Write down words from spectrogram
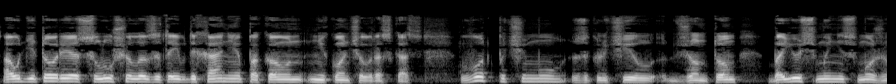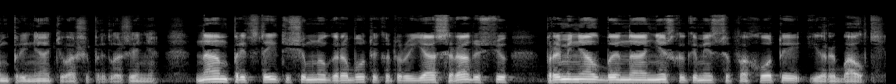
Аудитория слушала, затаив дыхание, пока он не кончил рассказ. «Вот почему», — заключил Джон Том, — «боюсь, мы не сможем принять ваше предложение. Нам предстоит еще много работы, которую я с радостью променял бы на несколько месяцев охоты и рыбалки».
